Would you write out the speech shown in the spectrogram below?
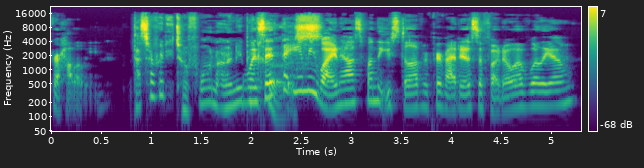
for Halloween? That's a really tough one. Only was because... it the Amy Winehouse one that you still haven't provided us a photo of, William?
